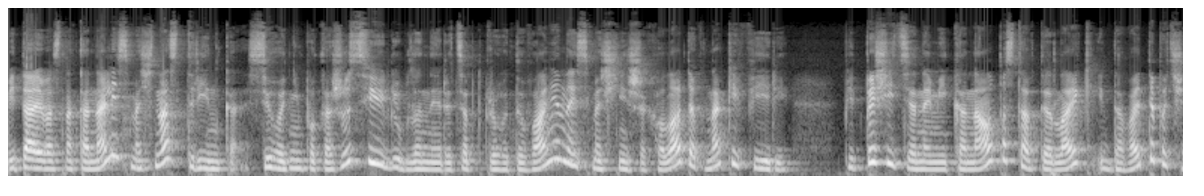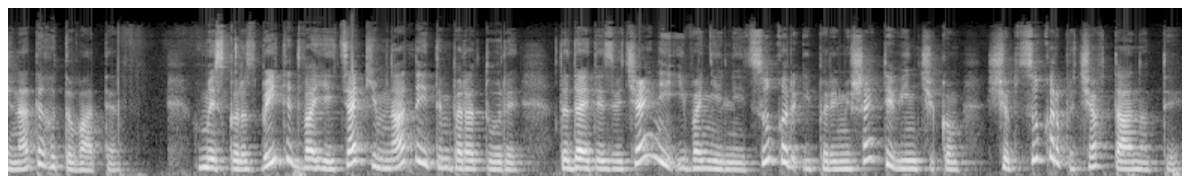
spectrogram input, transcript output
Вітаю вас на каналі Смачна Стрінка. Сьогодні покажу свій улюблений рецепт приготування найсмачніших оладок на кефірі. Підпишіться на мій канал, поставте лайк і давайте починати готувати. В миску розбийте 2 яйця кімнатної температури. Додайте звичайний і ванільний цукор і перемішайте вінчиком, щоб цукор почав танути.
